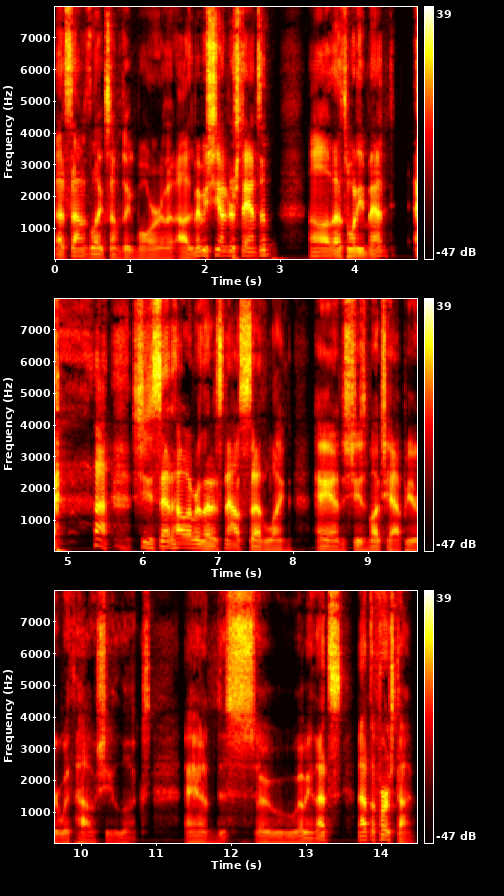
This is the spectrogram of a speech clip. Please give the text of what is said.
that sounds like something more that maybe she understands him. Oh, that's what he meant. she said, however, that it's now settling and she's much happier with how she looks. And so, I mean, that's not the first time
